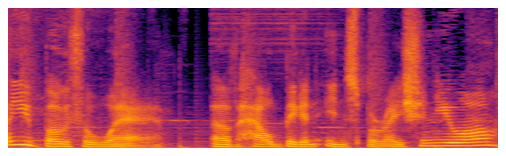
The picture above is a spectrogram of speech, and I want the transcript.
Are you both aware of how big an inspiration you are?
